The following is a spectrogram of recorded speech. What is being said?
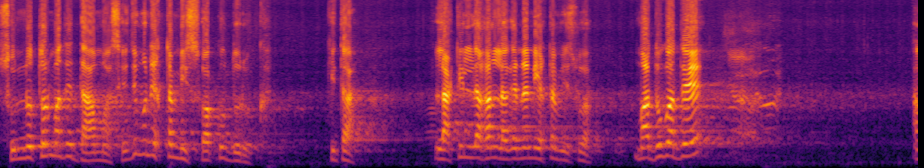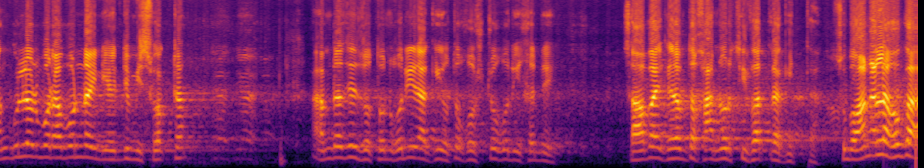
সুন্নতর মাঝে দাম আছে যেমন একটা মিসওয়াকও দরুক। কিতা লাঠির লাগান লাগে না নি একটা মিসওয়াক? মাধুকাতে আঙ্গুলের বরাবর নাই নি এই যে মিসওয়াকটা। আমরা যে যতন করি রাখি, অত কষ্ট করি এখানে। সাহাবাই কেরাম তো খানোর সিফাত রাখিতা সুবাহান আল্লাহ হোকা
